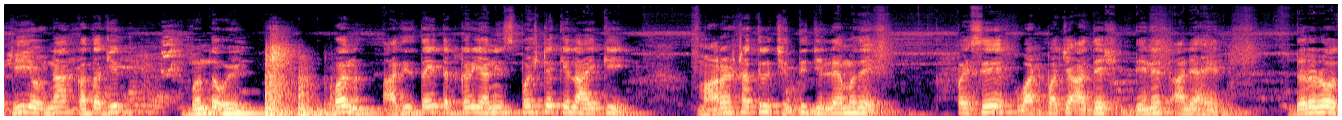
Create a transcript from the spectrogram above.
ही योजना कदाचित बंद होईल. पण आदिताई तटकरे यांनी स्पष्ट केलं आहे की महाराष्ट्रातील छत्तीस जिल्ह्यामध्ये पैसे वाटपाचे आदेश देण्यात आले आहेत. दररोज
